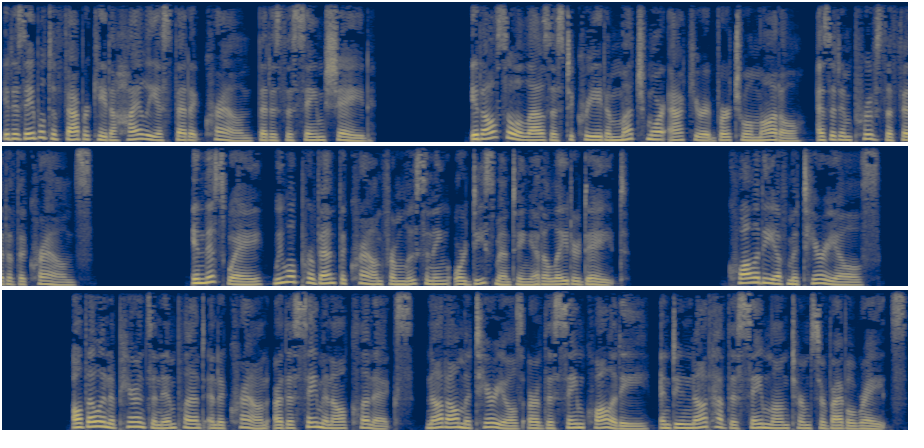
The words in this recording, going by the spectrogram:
it is able to fabricate a highly aesthetic crown that is the same shade. It also allows us to create a much more accurate virtual model as it improves the fit of the crowns. In this way, we will prevent the crown from loosening or decementing at a later date. Quality of materials. Although in appearance an implant and a crown are the same in all clinics, not all materials are of the same quality and do not have the same long-term survival rates.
